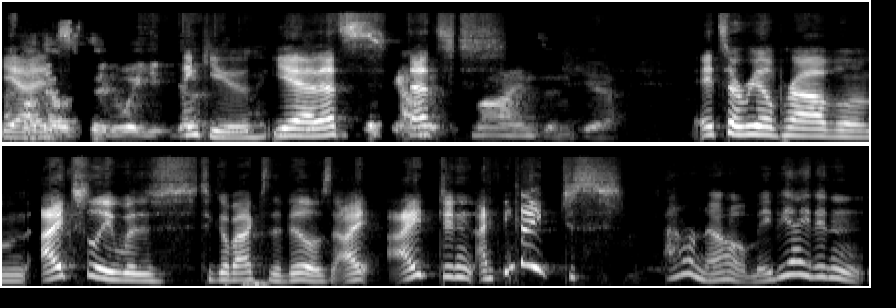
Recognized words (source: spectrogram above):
I yeah. thought that was good way. You, Thank you. Yeah, that's- break down the that's- lines and yeah. It's a real problem. I actually was to go back to the Bills. I I didn't. I think I just I don't know. Maybe I didn't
